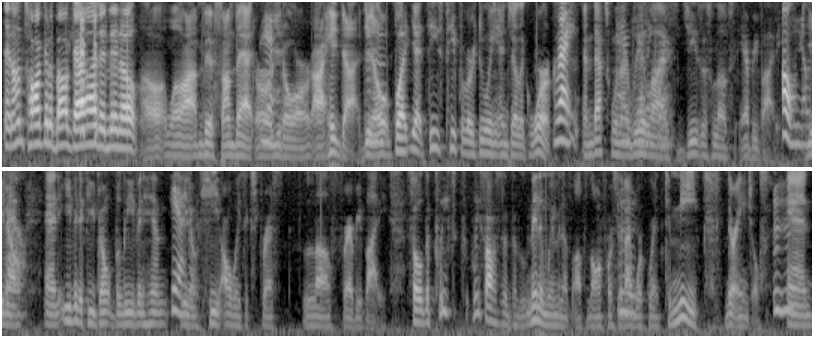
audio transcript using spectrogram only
And I'm talking about God, and then, uh, oh, well, I'm this, I'm that, or Yeah. Mm-hmm. you know, or I hate God, you know. But yet these people are doing angelic work, Right. And that's when Angelic I work. realized Jesus loves everybody. Oh, no you know, doubt. and even if you don't believe in Him, Yes. you know, He always expressed love for everybody. So the police, police officers, the men and women of, of law enforcement Mm-hmm. that I work with, to me, they're angels. And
